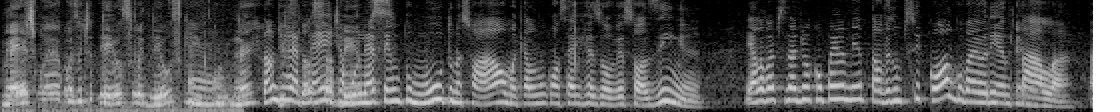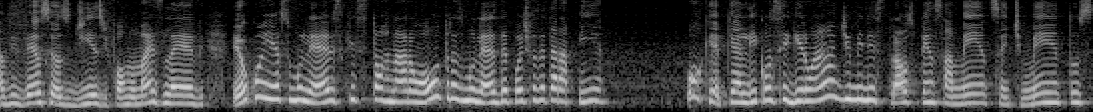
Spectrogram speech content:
Médico é coisa de Deus, foi Deus que. Né? Então, de repente, a mulher tem um tumulto na sua alma que ela não consegue resolver sozinha. E ela vai precisar de um acompanhamento. Talvez um psicólogo vai orientá-la a viver os seus dias de forma mais leve. Eu conheço mulheres que se tornaram outras mulheres depois de fazer terapia. Por quê? Porque ali conseguiram administrar os pensamentos, sentimentos.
